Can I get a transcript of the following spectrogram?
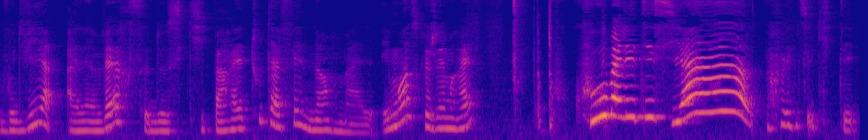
votre vie, à l'inverse de ce qui paraît tout à fait normal. Et moi, ce que j'aimerais, coucou ma Laetitia, on vient de se quitter.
